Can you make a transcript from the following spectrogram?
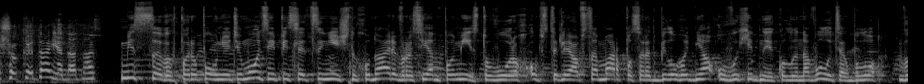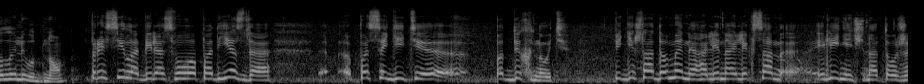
що кидає на нас. Місцевих переповнюють емоції після цинічних ударів росіян по місту. Ворог обстріляв Самар посеред білого дня у вихідний, коли на вулицях було велелюдно. Присіла біля свого під'їзду е, посидіти, е, віддихнути. Підійшла до мене Галина Олександр Ілінічна теж,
